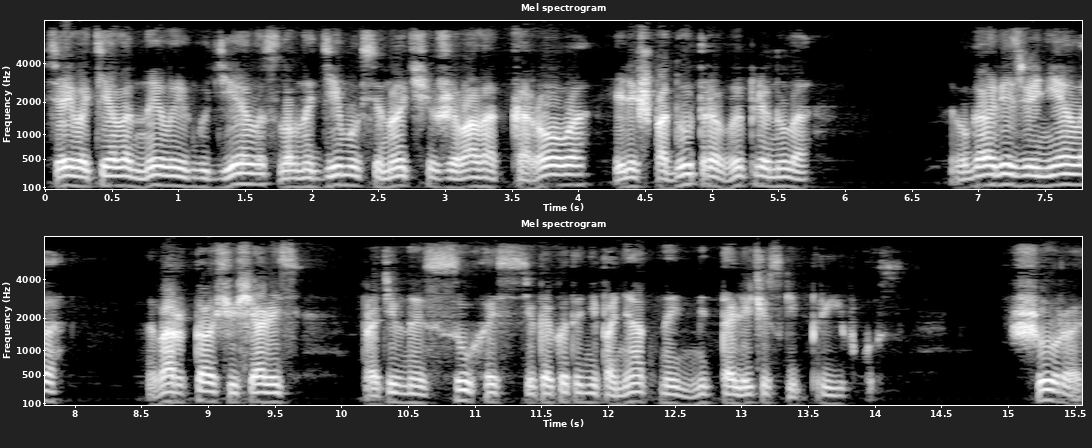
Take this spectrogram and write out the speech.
Все его тело ныло и гудело, словно Диму всю ночь жевала корова и лишь под утро выплюнула. В голове звенело, во рту ощущались противная сухость и какой-то непонятный металлический привкус. Шура,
